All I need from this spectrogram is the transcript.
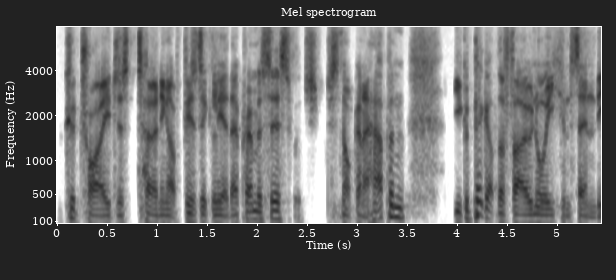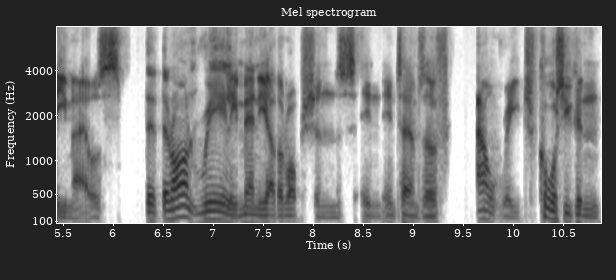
You could try just turning up physically at their premises, which is not going to happen. You could pick up the phone or you can send emails there aren't really many other options in, in terms of outreach. Of course, you can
